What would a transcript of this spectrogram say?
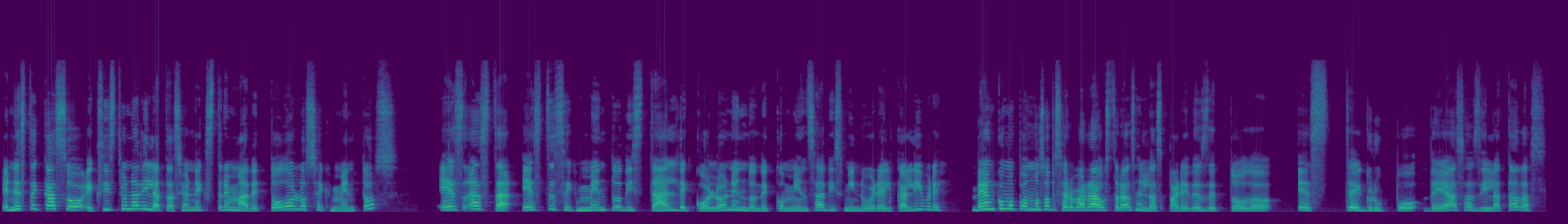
En este caso existe una dilatación extrema de todos los segmentos. Es hasta este segmento distal de colon en donde comienza a disminuir el calibre. Vean cómo podemos observar austras en las paredes de todo este grupo de asas dilatadas.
